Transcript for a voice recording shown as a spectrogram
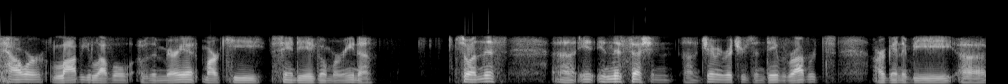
Tower lobby level of the Marriott Marquis San Diego Marina. So in this uh, in, in, this session, uh, Jeremy Richards and David Roberts are going to be uh,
